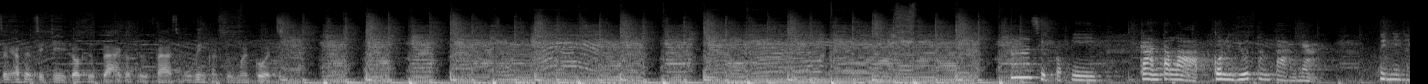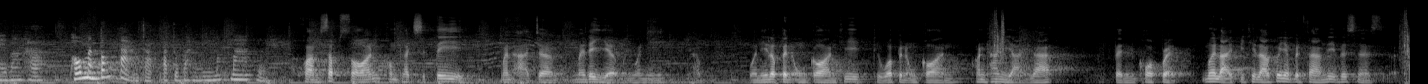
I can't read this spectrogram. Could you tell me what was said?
ซึ่ง FMCG ก็คือแปลก็คือ Fast Moving Consumer Goods 50กว่าปี การตลาดกลยุทธ์ต่างๆเนี่ย เป็นยังไงบ้างคะ เพราะมันต้องต่างจากปัจจุบันนี้มาก ๆ เลย ความซับซ้อน complexity มันอาจจะไม่ได้เยอะเหมือนวันนี้ครับ วันนี้เราเป็นองค์กรที่ถือว่าเป็นองค์กรค่อนข้างใหญ่และเป็น corporate เมื่อหลายปีที่แล้วก็ยังเป็น family business ท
